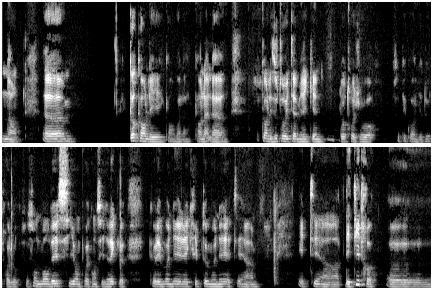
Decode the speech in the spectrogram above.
Non. Euh, quand, les, autorités américaines, l'autre jour, c'était quoi, il y a deux, trois jours, se sont demandé si on pourrait considérer que, les monnaies, les crypto-monnaies étaient, des titres, euh,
